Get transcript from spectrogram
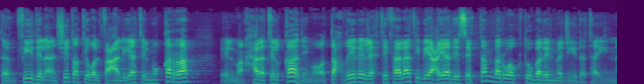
تنفيذ الأنشطة والفعاليات المقرة للمرحلة القادمة والتحضير للاحتفالات بأعياد سبتمبر وأكتوبر المجيدتين.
